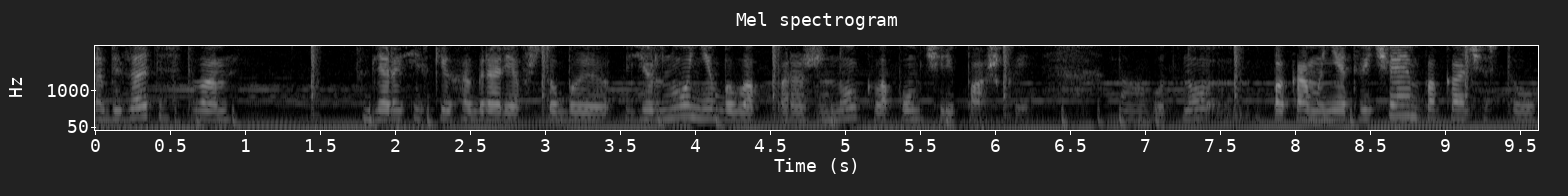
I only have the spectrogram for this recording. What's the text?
обязательства для российских аграриев, чтобы зерно не было поражено клопом-черепашкой. Вот, но пока мы не отвечаем по качеству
